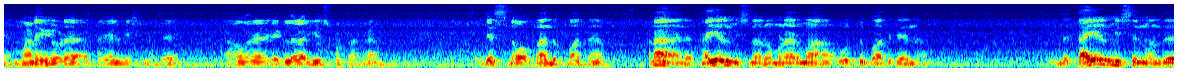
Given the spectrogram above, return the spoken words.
என் மனைவியோட தையல் மிஷின் அது. அவங்க தான் ரெகுலராக யூஸ் பண்ணுறாங்க ஸோ ஜஸ்ட் நான் உட்காந்து பார்த்தேன். ஆனால் இந்த தையல் மிஷினை ரொம்ப நேரமாக ஒத்து பார்த்துட்டே இருந்தேன் இந்த தையல் மிஷின் வந்து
